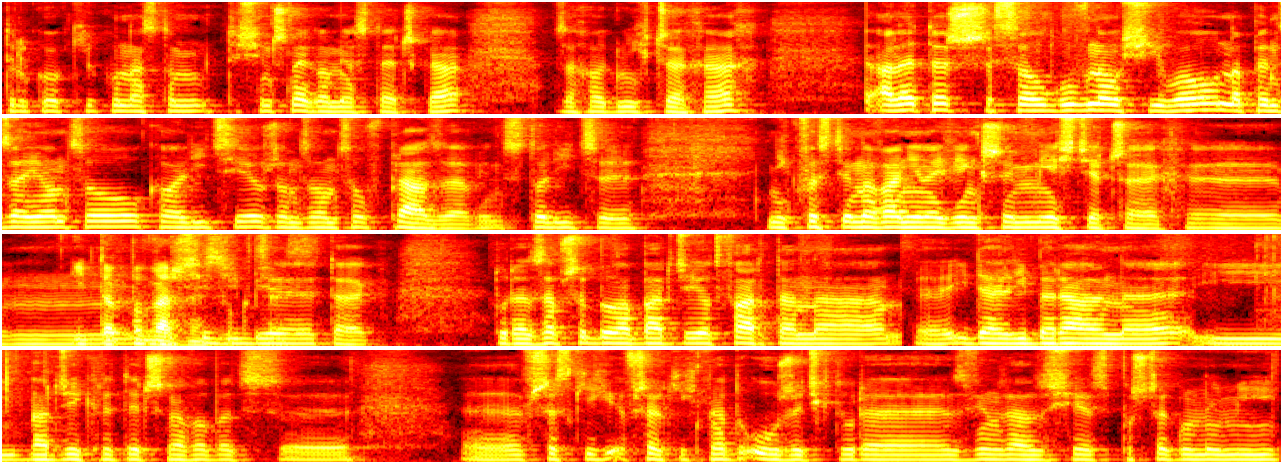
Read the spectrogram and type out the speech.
tylko kilkunastotysięcznego miasteczka w zachodnich Czechach, ale też są główną siłą napędzającą koalicję rządzącą w Pradze, więc stolicy niekwestionowanie największym mieście Czech. I to poważny siedzibie, sukces. Tak która zawsze była bardziej otwarta na y, idee liberalne i bardziej krytyczna wobec E, wszystkich, wszelkich nadużyć, które związały się z poszczególnymi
